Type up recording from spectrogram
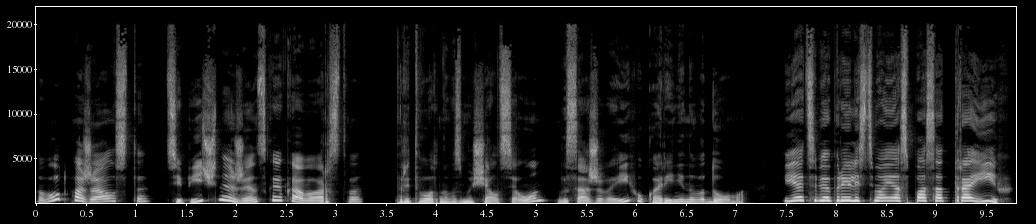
«Вот, пожалуйста, типичное женское коварство», — притворно возмущался он, высаживая их у Карининого дома. «Я тебя, прелесть моя, спас от троих,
